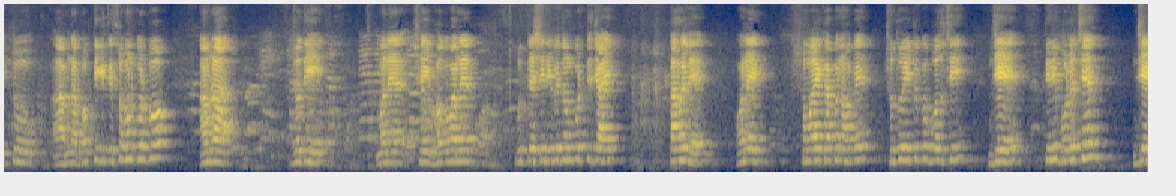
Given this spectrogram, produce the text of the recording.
একটু আমরা ভক্তিগীতি শ্রবণ করব, আমরা যদি মানে সেই ভগবানের উদ্দেশ্যে নিবেদন করতে যাই, তাহলে অনেক সময় ক্ষেপণ হবে। শুধু এইটুকু বলছি যে, তিনি বলেছেন যে,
